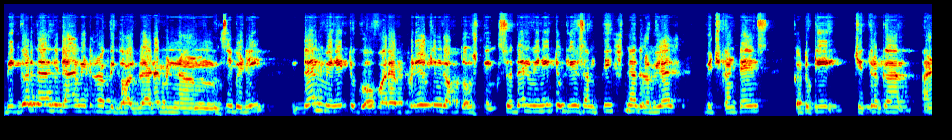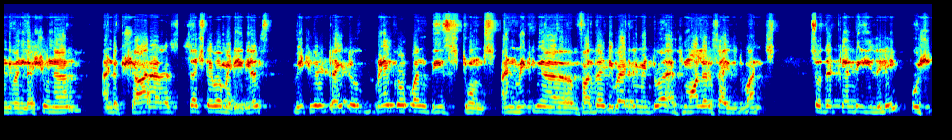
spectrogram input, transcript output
bigger than the diameter of the gallbladder, I mean um, CBD, then we need to go for a breaking of those things. So then we need to give some Tikshna Dravyas which contains Katuki, Chitraka and even Lashuna and Ksharas, such type of materials which will try to break open these stones and making a further divide them into a smaller sized ones so that can be easily pushed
